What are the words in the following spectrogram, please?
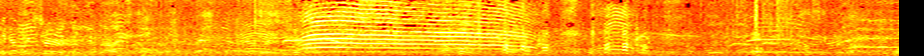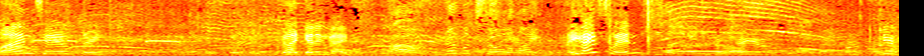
Take a picture of you guys. One, two, three. Go ahead, get in, guys. Wow, you guys look so alike. Are you guys twins? Here.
